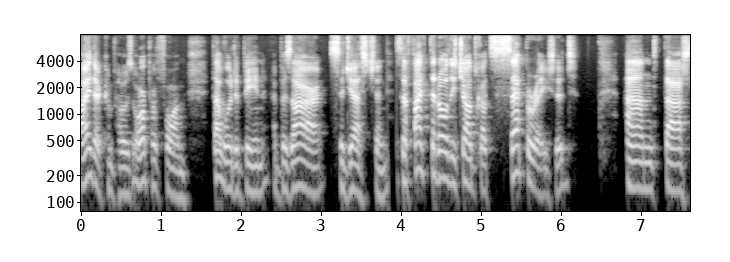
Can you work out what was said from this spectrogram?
either compose or perform, that would have been a bizarre suggestion. It's the fact that all these jobs got separated and that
